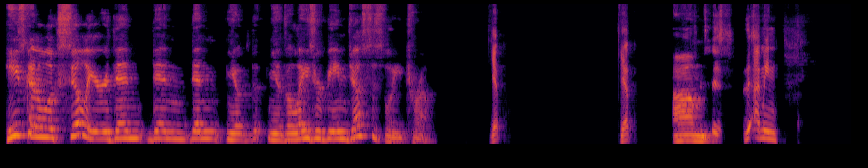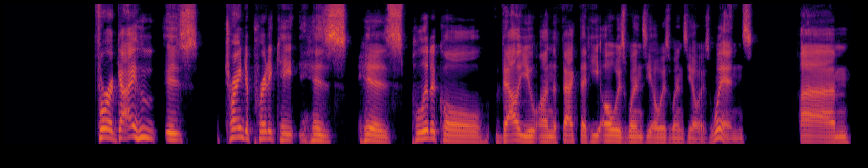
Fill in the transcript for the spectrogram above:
He's going to look sillier than than than you know the, you know the laser beam Justice League Trump. Yep, yep. Um, is- I mean, for a guy who is trying to predicate his his political value on the fact that he always wins, he always wins, he always wins. Um,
